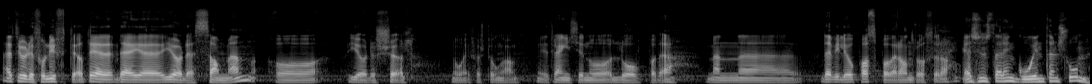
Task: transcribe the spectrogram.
Jeg tror det er fornuftig at de, de gjør det sammen, og gjør det sjøl nå i første omgang. Vi trenger ikke noe lov på det. Men det de vil jo passe på hverandre også, da. Jeg syns det er en god intensjon.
